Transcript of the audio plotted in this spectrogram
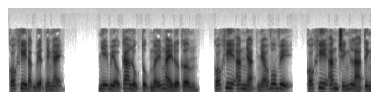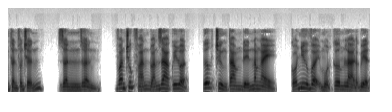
có khi đặc biệt nhanh nhạy. Nhị biểu ca lục tục mấy ngày đưa cơm, có khi ăn nhạt nhẽo vô vị, có khi ăn chính là tinh thần phân chấn. Dần dần, Văn Trúc phán đoán ra quy luật, ước chừng tam đến 5 ngày, có như vậy một cơm là đặc biệt,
